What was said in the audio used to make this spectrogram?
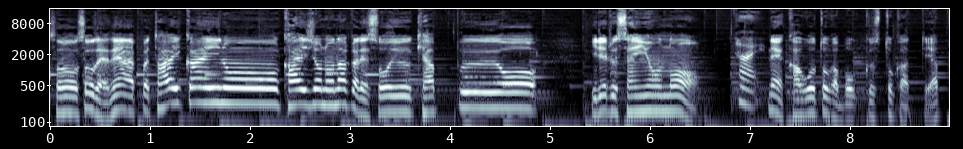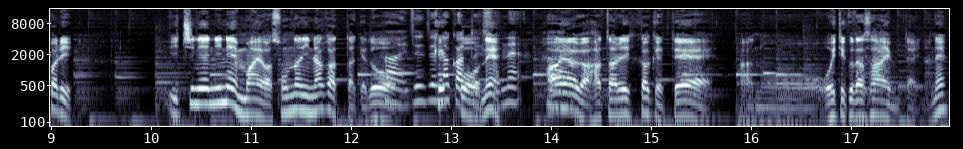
そのそうだよね。やっぱり大会の会場の中でそういうキャップを入れる専用のはい。ねカゴとかボックスとかってやっぱり1年2年前はそんなになかったけど、はい全然なかったですよね。結構ね、はい。あやが働きかけて、あのー置いてくださいみたいなね、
